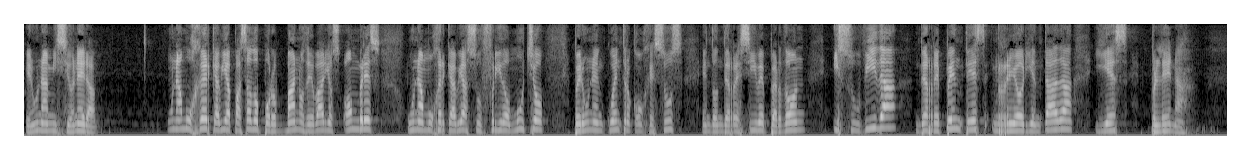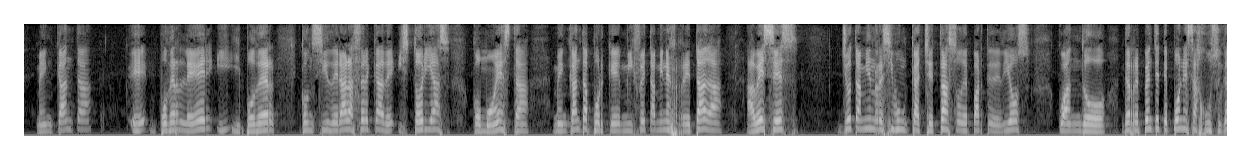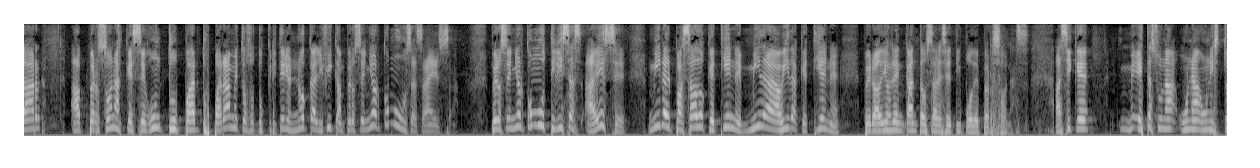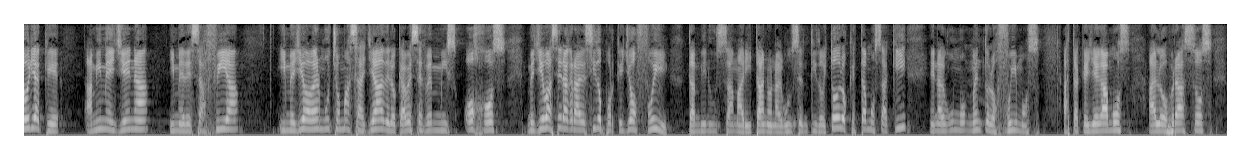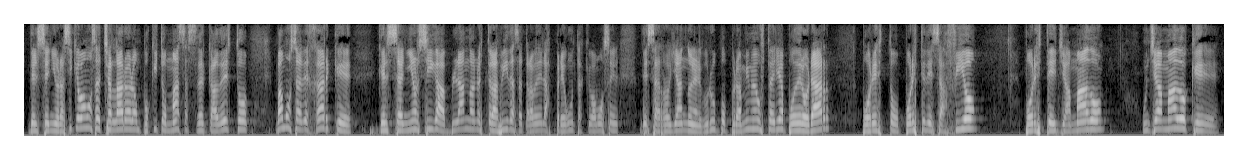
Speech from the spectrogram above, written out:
en una misionera. Una mujer que había pasado por manos de varios hombres, una mujer que había sufrido mucho, pero un encuentro con Jesús en donde recibe perdón y su vida de repente es reorientada y es plena me encanta eh, poder leer y, y poder considerar acerca de historias como esta. Me encanta porque mi fe también es retada. A veces yo también recibo un cachetazo de parte de Dios cuando de repente te pones a juzgar a personas que según tus parámetros o tus criterios no califican. Pero Señor, ¿cómo usas a esa? Pero Señor, ¿cómo utilizas a ese? Mira el pasado que tiene, mira la vida que tiene. Pero a Dios le encanta usar ese tipo de personas. Así que esta es una, una, una historia que a mí me llena y me desafía y me lleva a ver mucho más allá de lo que a veces ven mis ojos, me lleva a ser agradecido porque yo fui también un samaritano en algún sentido. Y todos los que estamos aquí en algún momento los fuimos hasta que llegamos a los brazos del Señor. Así que vamos a charlar ahora un poquito más acerca de esto, vamos a dejar que, que el Señor siga hablando a nuestras vidas a través de las preguntas que vamos a ir desarrollando en el grupo, pero a mí me gustaría poder orar por esto, por este desafío por este llamado, un llamado que,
